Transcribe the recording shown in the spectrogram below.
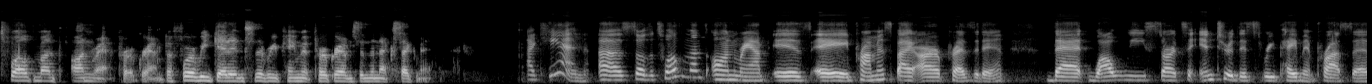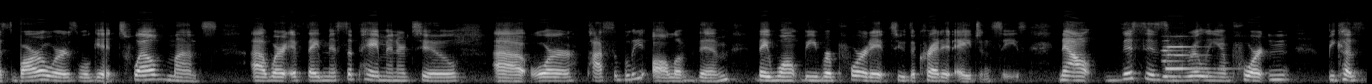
12 month on ramp program before we get into the repayment programs in the next segment? I can. Uh, so, the 12 month on ramp is a promise by our president that while we start to enter this repayment process, borrowers will get 12 months uh, where if they miss a payment or two, uh, or possibly all of them, they won't be reported to the credit agencies. Now, this is really important because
